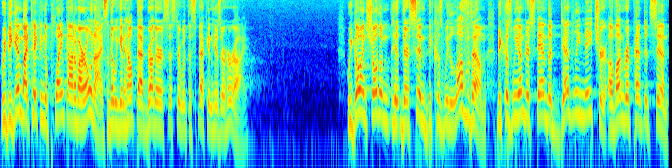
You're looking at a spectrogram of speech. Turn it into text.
We begin by taking the plank out of our own eye so that we can help that brother or sister with the speck in his or her eye. We go and show them their sin because we love them, because we understand the deadly nature of unrepented sin.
